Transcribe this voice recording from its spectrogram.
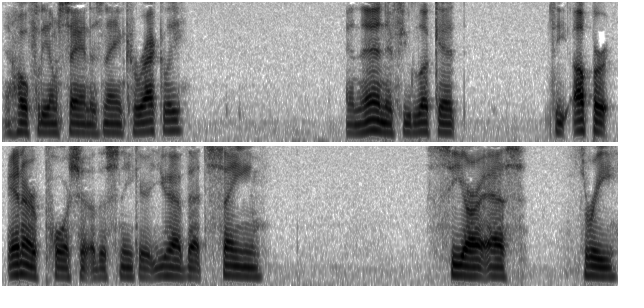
And hopefully I'm saying his name correctly. And then if you look at the upper inner portion of the sneaker, you have that same CRS 3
